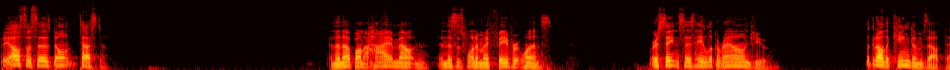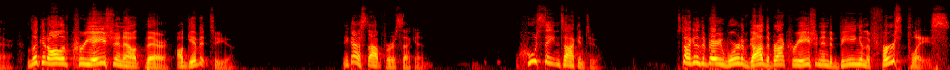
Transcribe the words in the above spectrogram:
but he also says, don't test him. And then up on a high mountain, and this is one of my favorite ones, where Satan says, hey, look around you. Look at all the kingdoms out there. Look at all of creation out there. I'll give it to you. You got to stop for a second. Who's Satan talking to? He's talking to the very word of God that brought creation into being in the first place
